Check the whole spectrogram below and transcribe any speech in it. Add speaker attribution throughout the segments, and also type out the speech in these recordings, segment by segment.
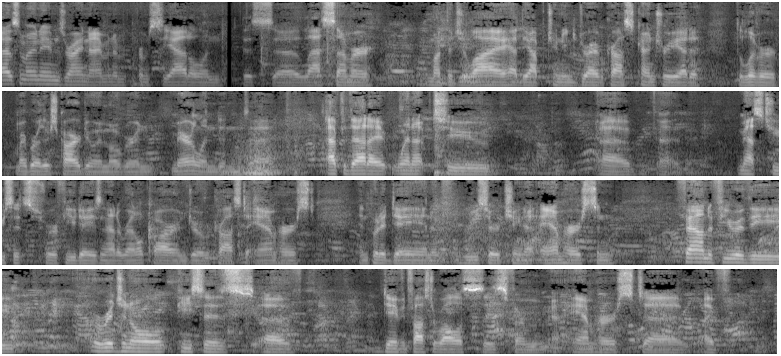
Speaker 1: Uh, so my name is Ryan Nyman. I'm from Seattle, and this uh, last summer, month of July, I had the opportunity to drive across the country. I had to deliver my brother's car to him over in Maryland, and uh, after that, I went up to uh, uh, Massachusetts for a few days and had a rental car and drove across to Amherst and put a day in of researching at Amherst and found a few of the original pieces of David Foster Wallace is from Amherst. Uh, I've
